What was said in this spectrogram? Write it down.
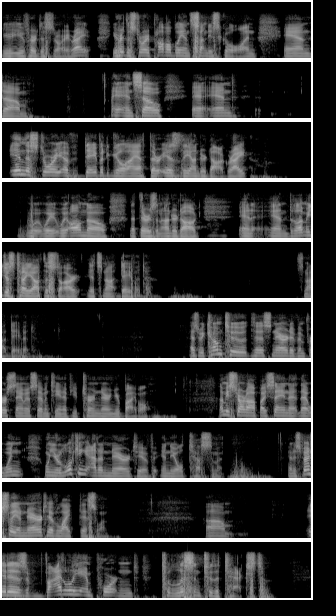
you you've heard the story, right? You heard the story probably in Sunday school, and and um, and so and in the story of David and Goliath, there is the underdog, right? We, we, we all know that there's an underdog. And, and let me just tell you off the start it's not David. It's not David. As we come to this narrative in 1 Samuel 17, if you turn there in your Bible, let me start off by saying that, that when, when you're looking at a narrative in the Old Testament, and especially a narrative like this one, um, it is vitally important to listen to the text.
